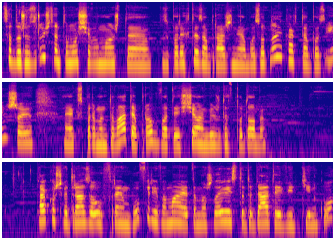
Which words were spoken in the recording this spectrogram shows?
Це дуже зручно, тому що ви можете зберегти зображення або з одної карти, або з іншої, експериментувати, пробувати, що вам більш до вподоби. Також відразу у фреймбуфері ви маєте можливість додати відтінку,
